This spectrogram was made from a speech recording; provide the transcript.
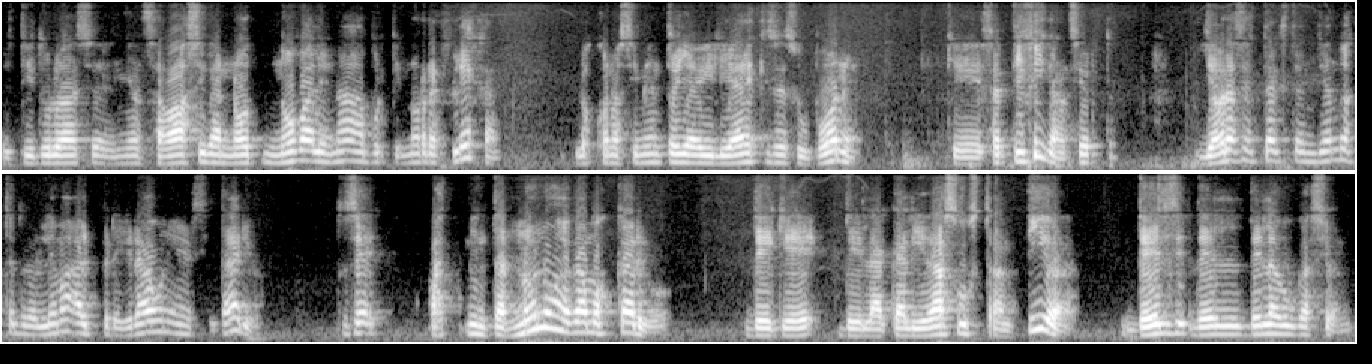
El título de enseñanza básica no, no vale nada porque no refleja los conocimientos y habilidades que se supone que certifican, ¿cierto? Y ahora se está extendiendo este problema al pregrado universitario. Entonces, mientras no nos hagamos cargo de que de la calidad sustantiva de la educación,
